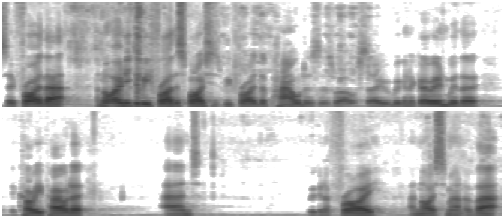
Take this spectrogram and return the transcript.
so fry that, and not only do we fry the spices, we fry the powders as well. So we're going to go in with a, the curry powder, and we're going to fry a nice amount of that.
